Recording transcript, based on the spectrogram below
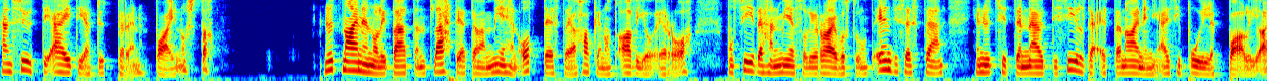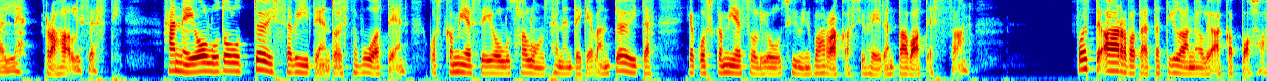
hän syytti äitiä tyttären painosta. Nyt nainen oli päättänyt lähteä tämän miehen otteesta ja hakenut avioeroa, mutta siitä hän mies oli raivostunut entisestään ja nyt sitten näytti siltä, että nainen jäisi puille paljaille rahallisesti. Hän ei ollut ollut töissä 15 vuoteen, koska mies ei ollut halunnut hänen tekevän töitä ja koska mies oli ollut hyvin varakas jo heidän tavatessaan. Voitte arvata, että tilanne oli aika paha.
